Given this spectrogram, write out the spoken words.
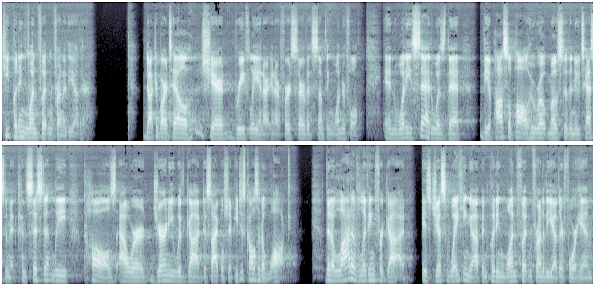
Keep putting one foot in front of the other. Dr. Bartell shared briefly in our, in our first service something wonderful. And what he said was that the Apostle Paul, who wrote most of the New Testament, consistently calls our journey with God discipleship. He just calls it a walk. That a lot of living for God is just waking up and putting one foot in front of the other for Him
